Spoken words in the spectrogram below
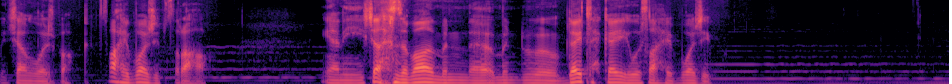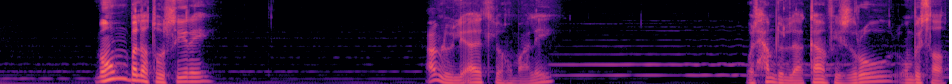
من شان واجبك. صاحب واجب صراحة. يعني شهزمان من من بداية الحكاية هو صاحب واجب. المهم بلا سيرة عملوا اللي قالت لهم عليه. والحمد لله كان في سرور وانبساط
